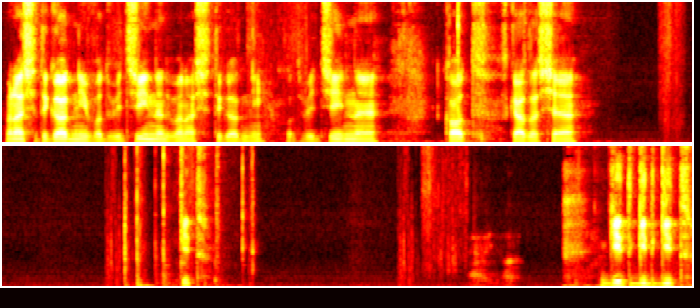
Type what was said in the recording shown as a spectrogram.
12 tygodni w odwiedziny, 12 tygodni w odwiedziny. Kot, zgadza się. Git. Git, git, git.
